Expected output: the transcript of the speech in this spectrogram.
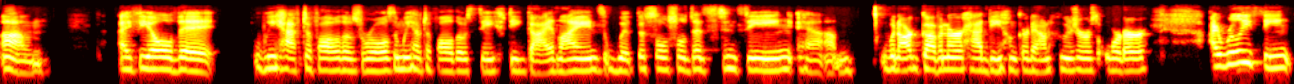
Um, I feel that we have to follow those rules and we have to follow those safety guidelines with the social distancing. Um, when our governor had the Hunker Down Hoosiers order, I really think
